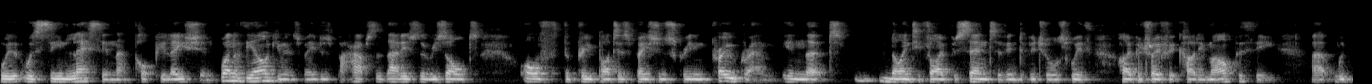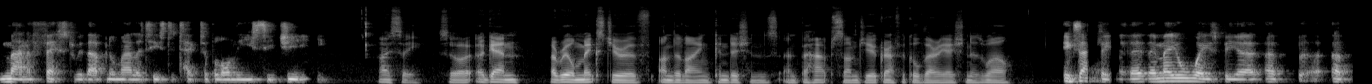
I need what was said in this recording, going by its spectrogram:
was seen less in that population. One of the arguments made was perhaps that that is the result of the pre participation screening program, in that 95% of individuals with hypertrophic cardiomyopathy uh, would manifest with abnormalities detectable on the ECG. I see. So, again, a real mixture of underlying conditions and perhaps some geographical variation as well. Exactly. There, there may always be a, a, a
